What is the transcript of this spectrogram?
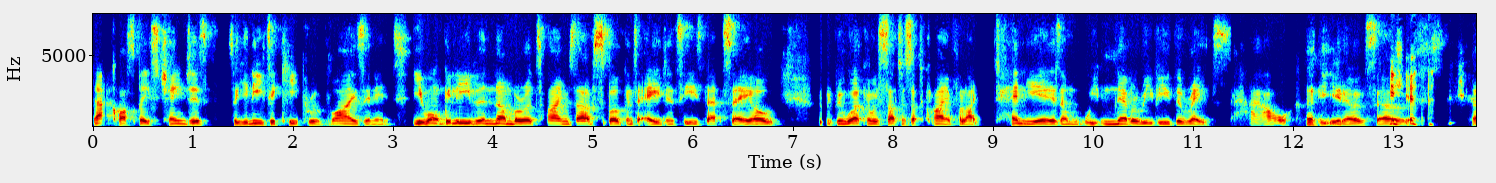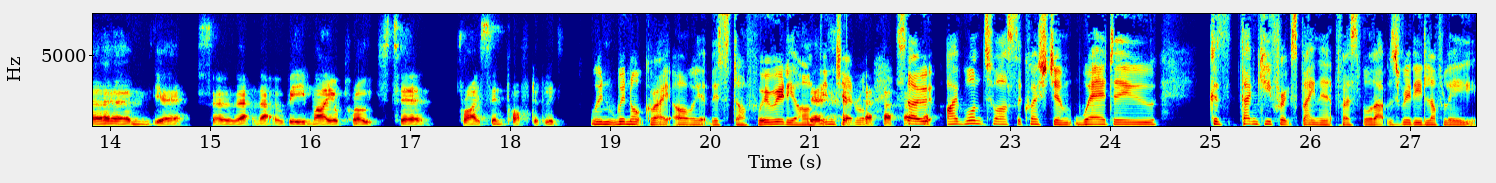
that cost base changes. So you need to keep revising it. You won't believe the number of times I've spoken to agencies that say, oh, we've been working with such and such client for like 10 years and we've never reviewed the rates. How? you know, so yeah. um yeah, so that that would be my approach to pricing profitably. We're, we're not great, are we, at this stuff? We really aren't in general. so I want to ask the question where do because thank you for explaining it first of all that was really lovely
